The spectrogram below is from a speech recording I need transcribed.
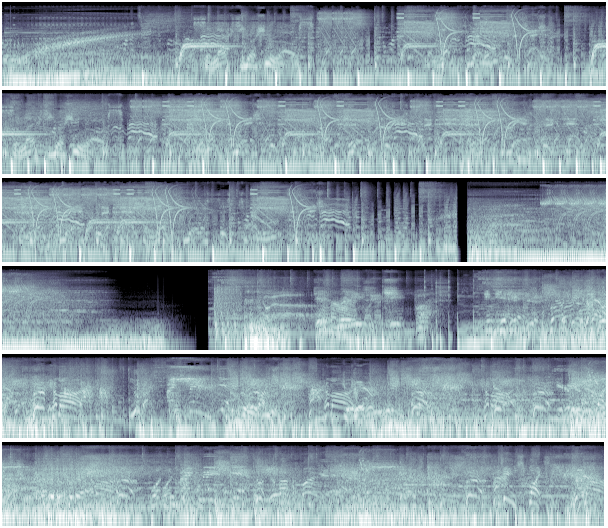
Select your heroes. Select your heroes. One back. Me. You're not playing! Team Splice.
